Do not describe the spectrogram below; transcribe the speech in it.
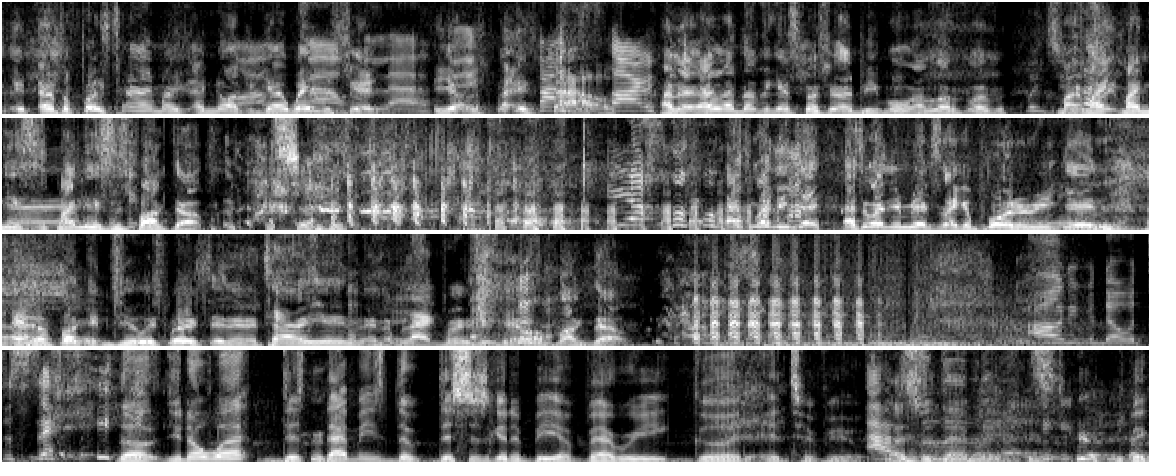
it, that was the first time I, I know I could get away with shit. laughing. Yeah, it's, it's foul. sorry. I, I love nothing against special ed people. I love, love my, my my niece. My niece is fucked up. that's when you get. That's when you mix like a Puerto Rican and a fucking Jewish person, an Italian and a black person. They're all fucked up. I don't even know what to say. No, you know what? This that means the this is gonna be a very good interview. That's what that means. Big,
